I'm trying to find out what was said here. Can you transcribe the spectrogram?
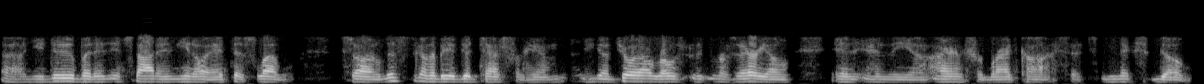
Uh, you do, but it, it's not in you know at this level. So this is going to be a good test for him. You got Joel Ros- Rosario in, in the uh, irons for Brad Cox. It's Knicks Go,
